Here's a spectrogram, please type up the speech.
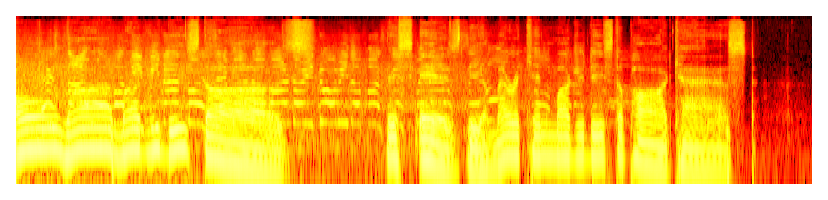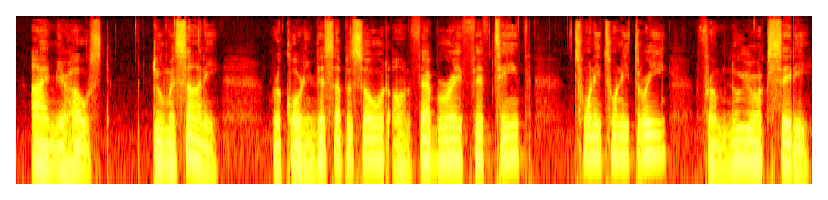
Hola Madridistas! This is the American Madridista Podcast. I'm your host, Dumisani, recording this episode on February 15th, 2023, from New York City.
